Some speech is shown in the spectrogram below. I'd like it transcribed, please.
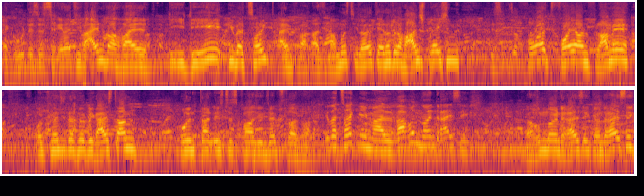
Ja gut, es ist relativ einfach, weil die Idee überzeugt einfach. Also man muss die Leute ja nur darauf ansprechen, die sind sofort Feuer und Flamme und können sich dafür begeistern und dann ist es quasi ein Selbstläufer. Überzeug mich mal, warum 39? Warum 39? 39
